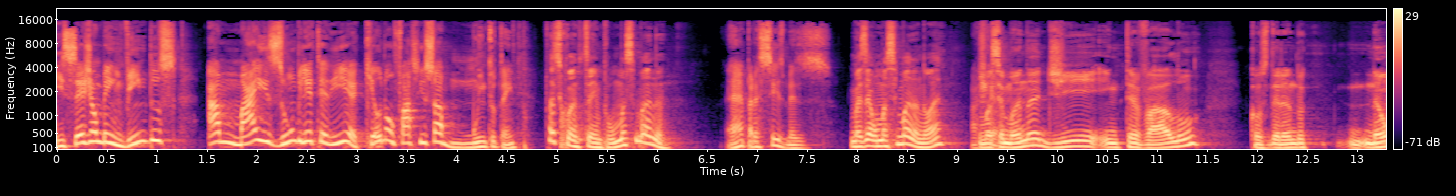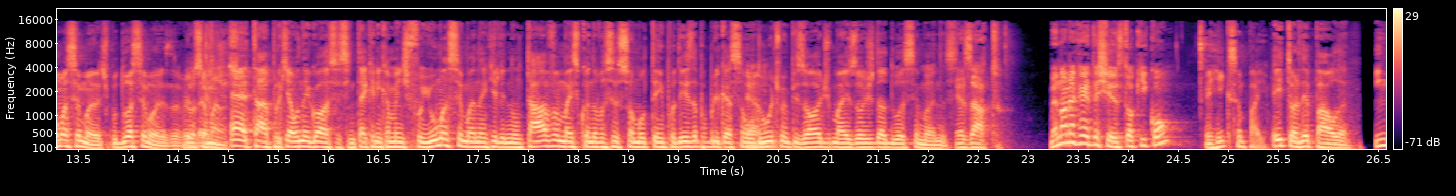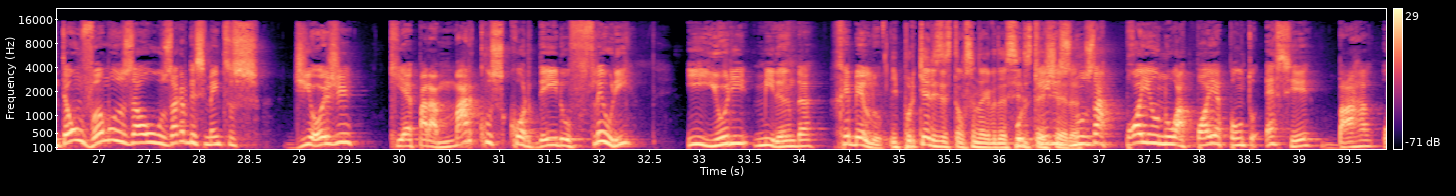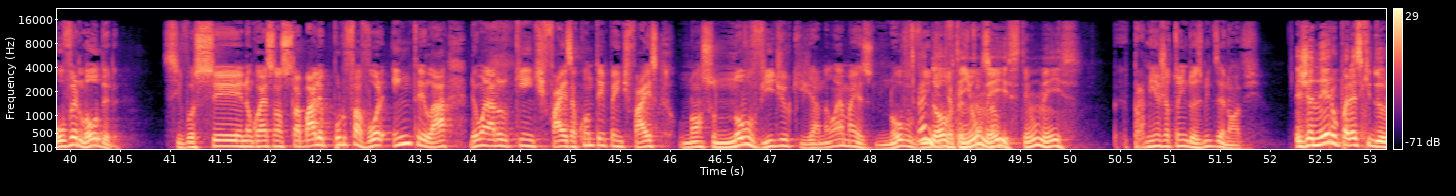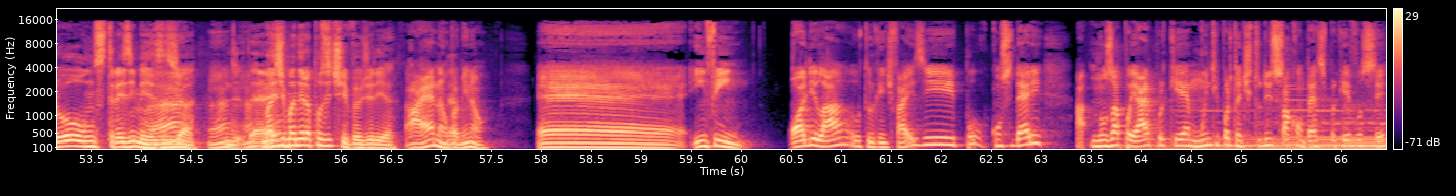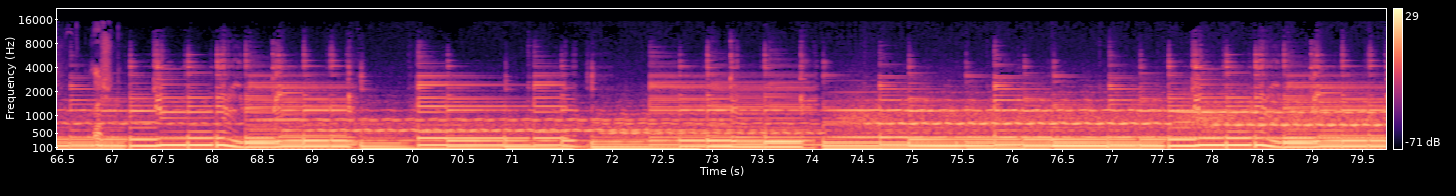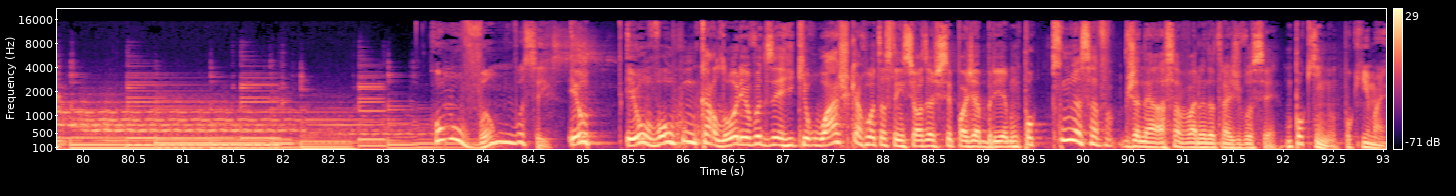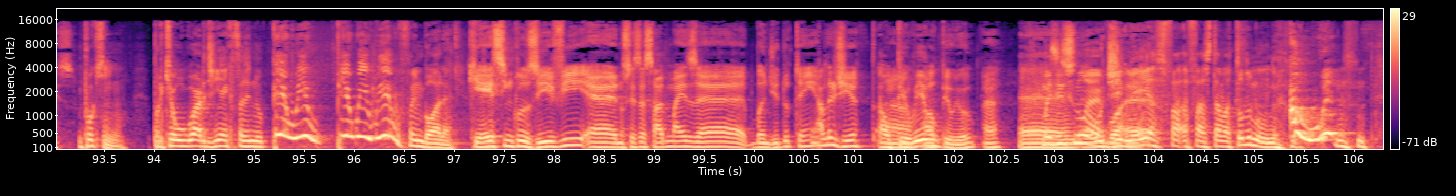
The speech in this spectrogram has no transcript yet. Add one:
e sejam bem-vindos a mais um Bilheteria, que eu não faço isso há muito tempo. Faz quanto tempo? Uma semana. É, parece seis meses. Mas é uma semana, não é? Acho uma é. semana de intervalo, considerando. Não uma semana, tipo duas semanas, na verdade. Duas semanas. É, tá, porque é um negócio, assim, tecnicamente foi uma semana que ele não tava, mas quando você soma o tempo desde a publicação É. do último episódio, mais hoje dá duas semanas. Exato. Meu nome é Caio Teixeira, estou aqui com... Henrique Sampaio. Heitor de Paula. Então vamos aos agradecimentos de hoje, que é para Marcos Cordeiro Fleury e Yuri Miranda Rebelo. E por que eles estão sendo agradecidos, Porque eles Teixeira? nos apoiam no apoia.se barra overloader. Se você não conhece nosso trabalho, por favor, entre lá, dê uma olhada no que a gente faz, há quanto tempo a gente faz o nosso novo vídeo, que já não é mais novo vídeo. É novo, tem um mês, tem um mês. Pra mim, eu já tô em 2019. Janeiro parece que durou uns 13 meses Ah, já. ah, ah. Mas de maneira positiva, eu diria. Ah, é? Não, pra mim não. É... Enfim, olhe lá tudo que a gente faz e pô, considere ah, nos apoiar, porque é muito importante. Tudo isso só acontece porque você nos ajuda. Como vão vocês? Eu, eu vou com calor e eu vou dizer, Henrique, eu acho que a rua tá silenciosa, acho que você pode abrir um pouquinho essa janela, essa varanda atrás de você. Um pouquinho. Um pouquinho mais. Um pouquinho. Porque o guardinha que fazendo piu-iu, piu-iu-iu, foi embora. Que esse, inclusive, é, não sei se você sabe, mas é bandido tem alergia. Ao Ah, piu-iu? Ao piu-iu, é. É, Mas isso não é O Dinei é- afa- afastava todo mundo.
